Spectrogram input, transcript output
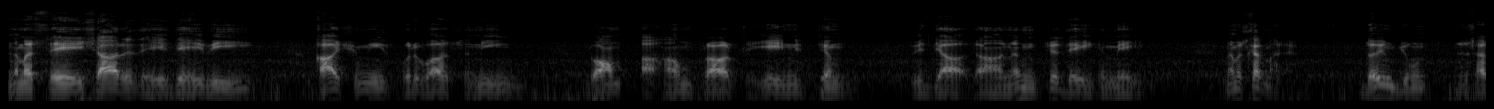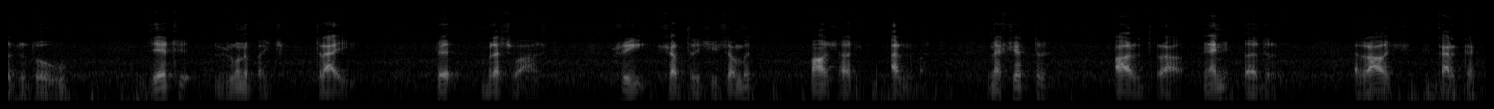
नमस्ते शारदे देवी काश्मीरपुरवासिनी त्वाम् अहं प्रार्थये नित्यं विद्यादानं च देहि मे नमस्कार महाराज دوٚیِم جوٗن زٕ ساس زٕتووُہ زیٹھٕ زوٗنہٕ پچہِ ترٛایہِ تہٕ برٛٮ۪سوار شرٛی سپترشی سمبت پانٛژھ ساس اَرنَمَتھ نَشتر آردرا یعنی ٲدرٕ راش کَرکَٹ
